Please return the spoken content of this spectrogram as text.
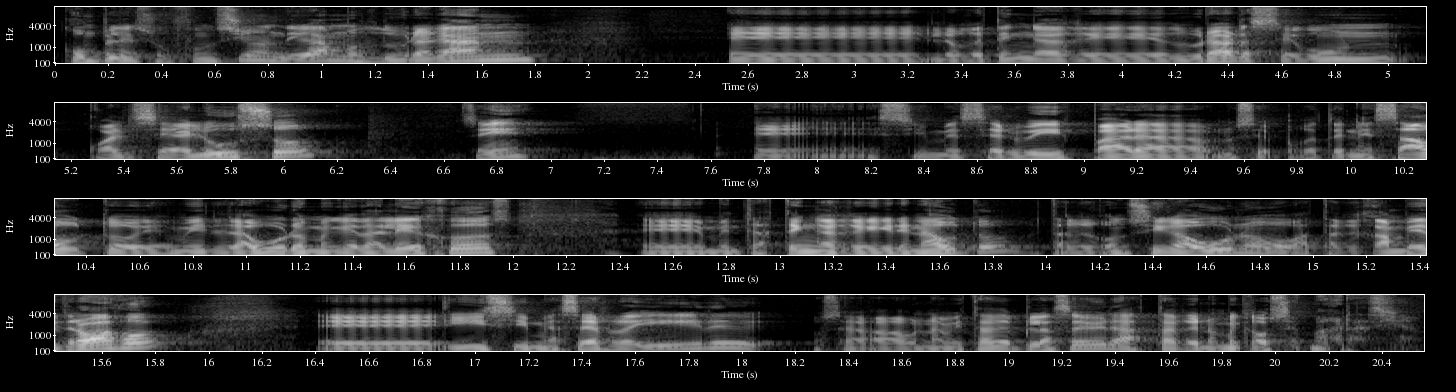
Cumplen su función, digamos, durarán eh, lo que tenga que durar según cuál sea el uso, ¿sí? Eh, si me servís para, no sé, porque tenés auto y a mí el laburo me queda lejos, eh, mientras tenga que ir en auto, hasta que consiga uno o hasta que cambie de trabajo. Eh, y si me haces reír, o sea, una amistad de placer, hasta que no me cause más gracia.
